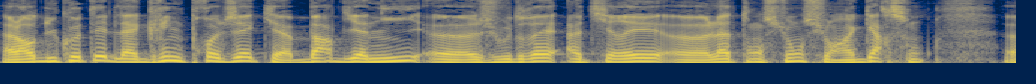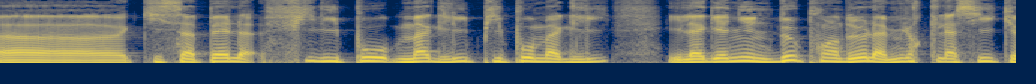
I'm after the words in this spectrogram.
Alors du côté de la Green Project Bardiani, euh, je voudrais attirer l'attention sur un garçon qui s'appelle Filippo Magli, Pippo Magli. Il a gagné une 2.2, la mur classique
